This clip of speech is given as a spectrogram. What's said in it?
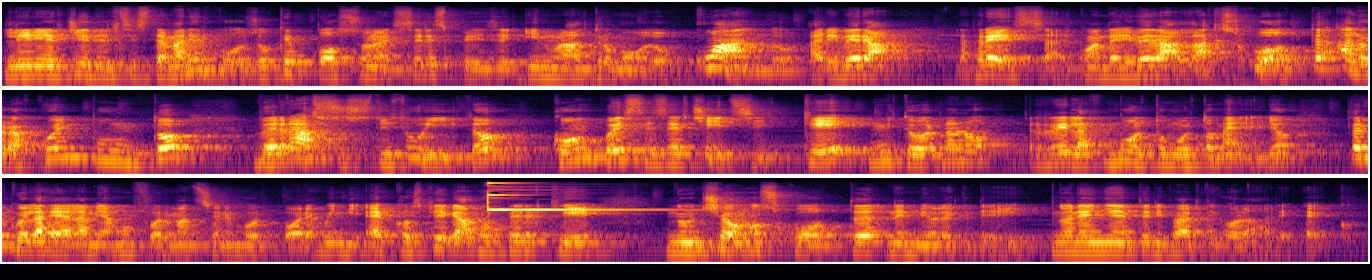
le energie del sistema nervoso che possono essere spese in un altro modo. Quando arriverà la pressa e quando arriverà l'hack squat, allora a quel punto verrà sostituito con questi esercizi che mi tornano molto molto meglio per quella che è la mia conformazione corporea. Quindi ecco spiegato perché non c'è uno squat nel mio leg day. Non è niente di particolare, ecco.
